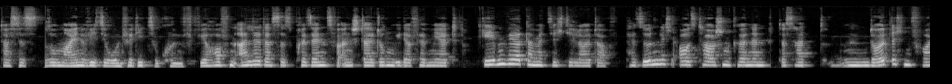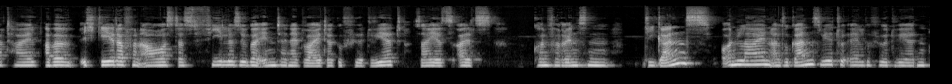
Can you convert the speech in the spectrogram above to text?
Das ist so meine Vision für die Zukunft. Wir hoffen alle, dass es Präsenzveranstaltungen wieder vermehrt geben wird, damit sich die Leute auch persönlich austauschen können. Das hat einen deutlichen Vorteil. Aber ich gehe davon aus, dass vieles über Internet weitergeführt wird, sei es als Konferenzen, die ganz online, also ganz virtuell geführt werden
